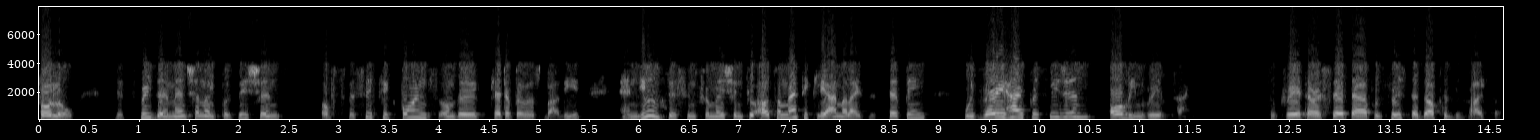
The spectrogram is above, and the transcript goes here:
follow the three-dimensional positions of specific points on the caterpillar's body and use this information to automatically analyze the stepping with very high precision, all in real time. To create our setup, we first adopted the Vicon,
